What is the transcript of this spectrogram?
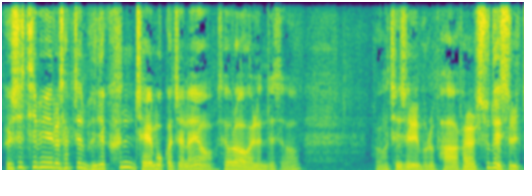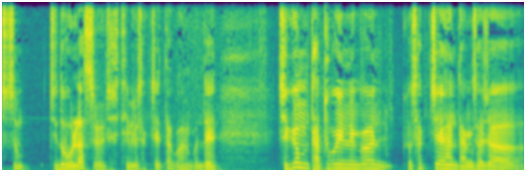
그 CCTV를 삭제는 굉장히 큰 제목 같잖아요. 세월호와 관련돼서. 어, 진실 일부를 파악할 수도 있을지도 몰랐을 CCTV를 삭제했다고 하는 건데 지금 다투고 있는 건 그 삭제한 당사자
